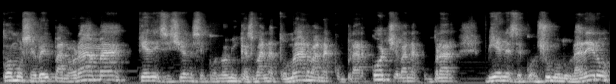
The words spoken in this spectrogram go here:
cómo se ve el panorama, qué decisiones económicas van a tomar, van a comprar coche, van a comprar bienes de consumo duradero,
